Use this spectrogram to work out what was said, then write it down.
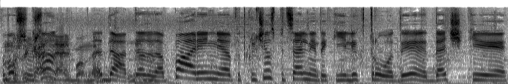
В Музыкальный сон- альбом, да? Да, да, да, да. Парень э, подключил специальные такие электроды. Датчики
